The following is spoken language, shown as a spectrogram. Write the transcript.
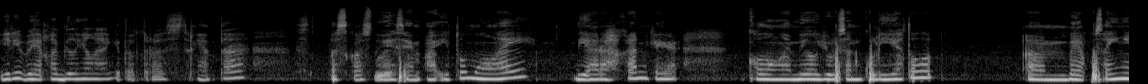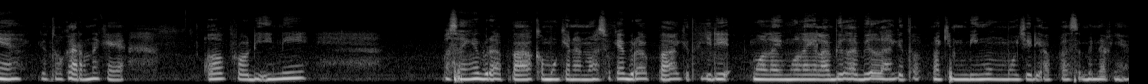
Jadi banyak labelnya lah gitu. Terus ternyata pas kelas 2 SMA itu mulai diarahkan kayak kalau ngambil jurusan kuliah tuh um, banyak pesaingnya gitu. Karena kayak lo prodi ini pesaingnya berapa kemungkinan masuknya berapa gitu. Jadi mulai-mulai labil-labil lah gitu. Makin bingung mau jadi apa sebenarnya.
